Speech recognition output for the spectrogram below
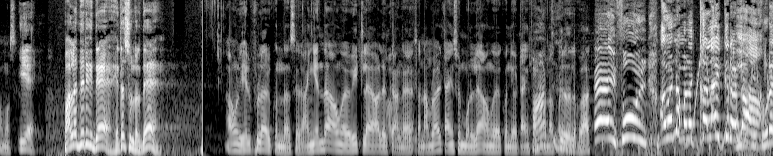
ஆமாம் சார் ஏ பலது இருக்குதே எதை சொல்றது? அவங்களுக்கு ஹெல்ப்ஃபுல்லாக இருக்கும் தான் சார் அங்கேருந்து அவங்க வீட்டில் ஆள் இருக்காங்க. ஸோ நம்மளால டைம் ஸ்பெண்ட் பண்ணல. அவங்க கொஞ்சம் டைம் ஸ்பெண்ட் பாத்துக்கிறதுல பண்ண பா ஏய் ஃபூல் அவன் நம்மள கலாய்க்கிறான்டா. கூட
